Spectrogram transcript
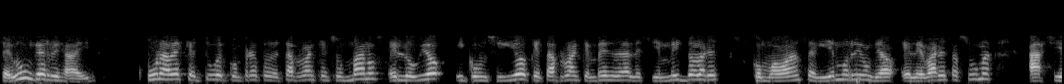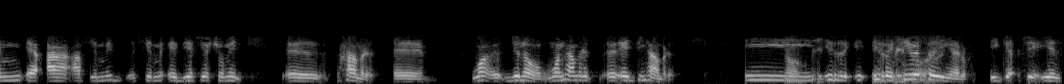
Según Gary Hyde, una vez que tuvo el contrato de Tap Rank en sus manos, él lo vio y consiguió que Tap Rank, en vez de darle 100 mil dólares como avance a Guillermo Ridondeado, elevar esa suma a 100 eh, a, a 100 mil, 18 eh, mil eh, eh, you know, 100, 1800. Y, y, y, recibe ese dinero. Y, que, sí, y, el,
